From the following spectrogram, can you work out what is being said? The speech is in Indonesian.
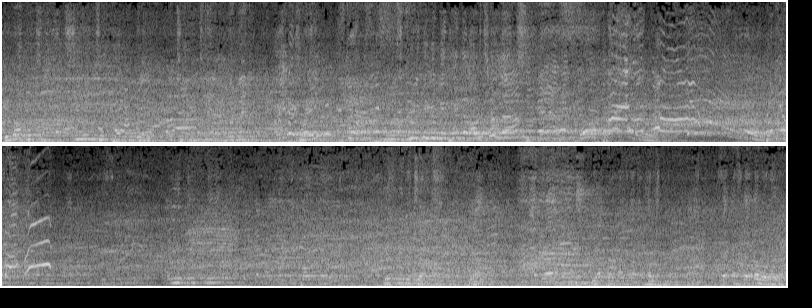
We want to challenge you to play a game. Okay, okay, we're ready. Are you guys ready? Of course. Do you think you can handle our challenge? Yes. Are you thinking will be the judge? Ya, ada tiga permainan yang harus dimainkan. Saya kasih contoh boleh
